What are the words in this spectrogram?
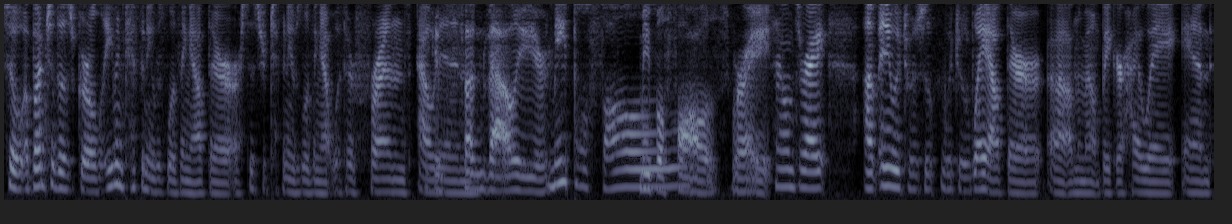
So a bunch of those girls, even Tiffany was living out there. Our sister Tiffany was living out with her friends out In in Sun Valley or Maple Falls. Maple Falls. Right. sounds right. Um, anyway, which was which was way out there uh, on the Mount Baker Highway, and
